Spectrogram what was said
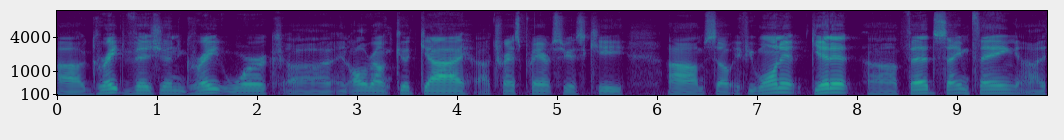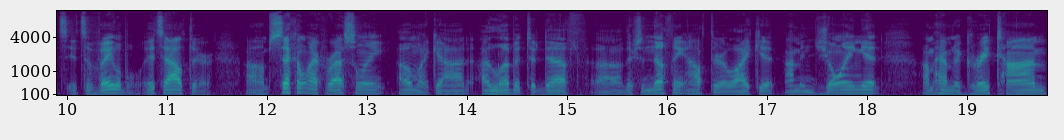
Uh, great vision, great work, uh, an all-around good guy. Uh, transparency is key. Um, so if you want it, get it. Uh, Fed, same thing. Uh, it's it's available. It's out there. Um, Second Life Wrestling. Oh my God, I love it to death. Uh, there's nothing out there like it. I'm enjoying it. I'm having a great time.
